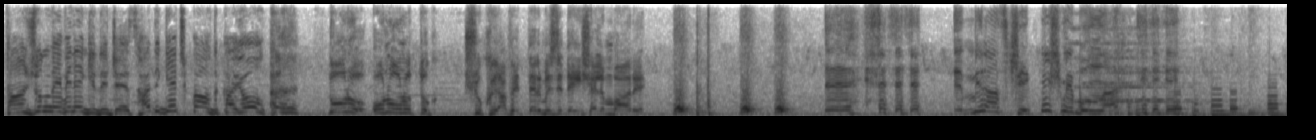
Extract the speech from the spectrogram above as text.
Tanju'nun evine gideceğiz. Hadi geç kaldık ayol. Doğru onu unuttuk. Şu kıyafetlerimizi değişelim bari. Ee, biraz çekmiş mi bunlar?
